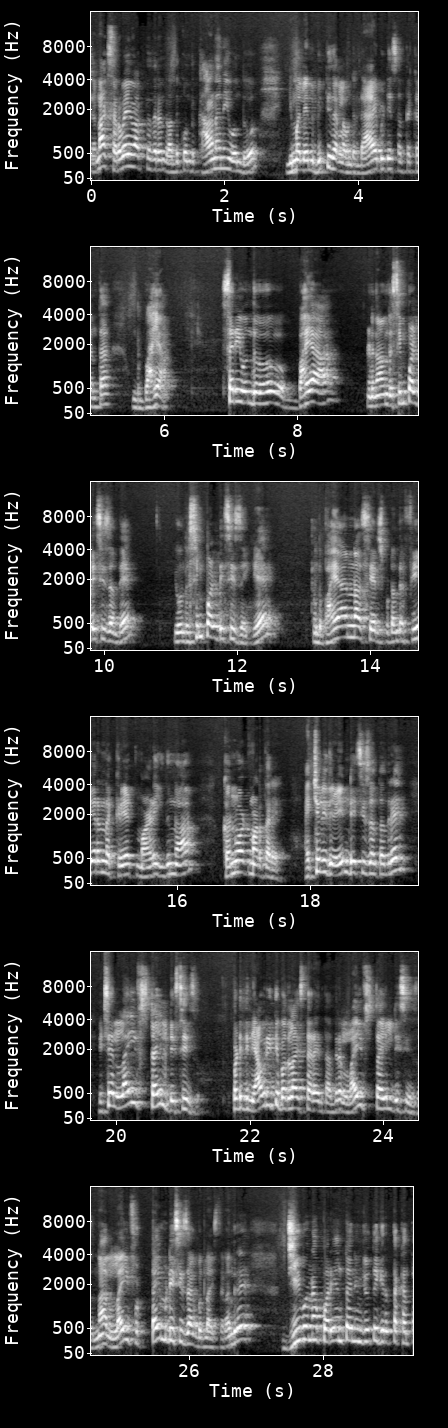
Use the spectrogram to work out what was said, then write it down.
ಚೆನ್ನಾಗಿ ಸರ್ವೈವ್ ಆಗ್ತದೆ ಅಂದರೆ ಅದಕ್ಕೊಂದು ಕಾರಣನೇ ಒಂದು ನಿಮ್ಮಲ್ಲಿ ಏನು ಬಿತ್ತಿದಾರಲ್ಲ, ಒಂದು ಡಯಾಬಿಟಿಸ್ ಅಂತಕ್ಕಂಥ ಒಂದು ಭಯ. ಸರಿ, ಒಂದು ಭಯ, ನೋಡಿ ನಾನೊಂದು ಸಿಂಪಲ್ ಡಿಸೀಸ್ ಅಂದೆ. ಈ ಒಂದು ಸಿಂಪಲ್ ಡಿಸೀಸಿಗೆ ಒಂದು ಭಯನ ಸೇರಿಸ್ಬಿಟ್ಟು, ಅಂದರೆ ಫಿಯರನ್ನು ಕ್ರಿಯೇಟ್ ಮಾಡಿ ಇದನ್ನು ಕನ್ವರ್ಟ್ ಮಾಡ್ತಾರೆ. ಆ್ಯಕ್ಚುಲಿ ಇದು ಏನು ಡಿಸೀಸ್ ಅಂತಂದರೆ it's a lifestyle disease but ಇದನ್ನು ಯಾವ ರೀತಿ ಬದಲಾಯಿಸ್ತಾರೆ ಅಂತಂದರೆ ಲೈಫ್ ಸ್ಟೈಲ್ ಡಿಸೀಸನ್ನು ಲೈಫ್ ಟೈಮ್ ಡಿಸೀಸ್ ಆಗಿ ಬದಲಾಯಿಸ್ತಾರೆ. ಅಂದರೆ ಜೀವನ ಪರ್ಯಂತ ನಿಮ್ಮ ಜೊತೆಗೆ ಇರತಕ್ಕಂಥ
